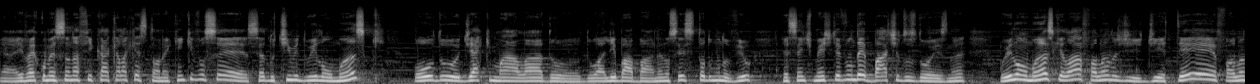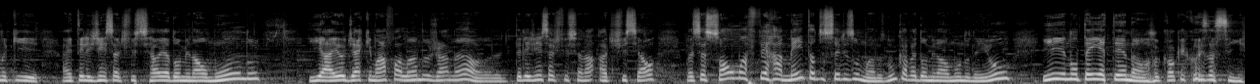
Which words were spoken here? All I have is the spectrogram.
É, aí vai começando a ficar aquela questão, né? Quem que você, você é do time do Elon Musk ou do Jack Ma lá do, do Alibaba, né? Não sei se todo mundo viu, recentemente teve um debate dos dois, né? O Elon Musk lá falando de, de ET, falando que a inteligência artificial ia dominar o mundo, e aí o Jack Ma falando já, não, a inteligência artificial, artificial vai ser só uma ferramenta dos seres humanos, nunca vai dominar o mundo nenhum, e não tem ET não, qualquer coisa assim.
